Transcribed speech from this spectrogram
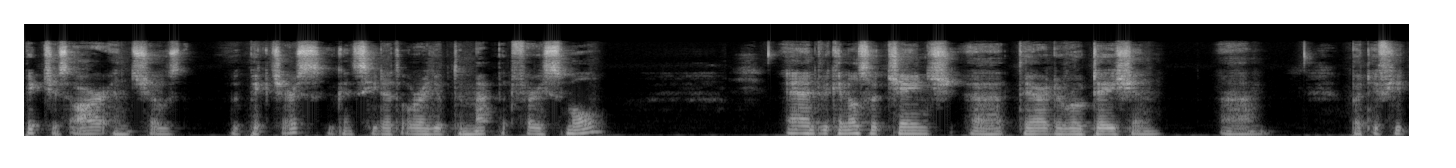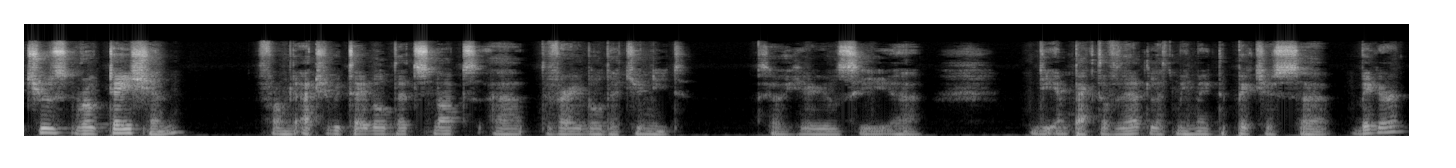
pictures are and shows the pictures. You can see that already up the map, but very small. And we can also change uh, there the rotation. Um, but if you choose rotation from the attribute table, that's not uh, the variable that you need. So here you'll see uh, the impact of that. Let me make the pictures uh, bigger.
